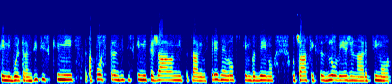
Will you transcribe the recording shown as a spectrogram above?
temi bolj tranzicijskimi, pa posttranzicijskimi težavami, se pravi v srednjeevropskem bazenu. Včasih se zelo veže na recimo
